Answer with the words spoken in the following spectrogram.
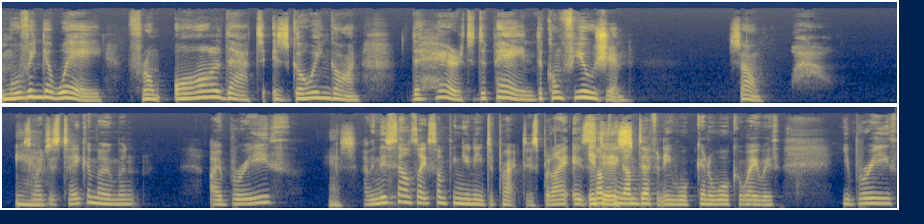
moving away from all that is going on the hurt, the pain, the confusion So. Yeah, So I just take a moment, I breathe. yes, I mean, this sounds like something you need to practice, but I, it's It something is. I'm definitely going to walk away with. You breathe,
